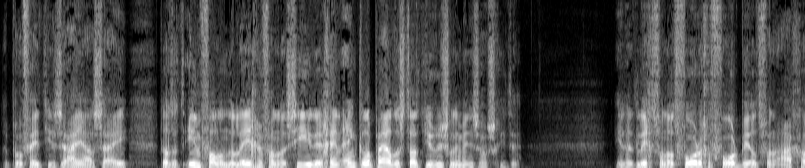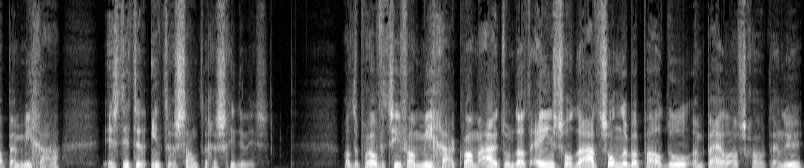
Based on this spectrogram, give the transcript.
De profeet Jezaja zei dat het invallende leger van Assyrië geen enkele pijl de stad Jeruzalem in zou schieten. In het licht van dat vorige voorbeeld van Agab en Micha is dit een interessante geschiedenis. Want de profetie van Micha kwam uit omdat één soldaat zonder bepaald doel een pijl afschoot. En nu?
